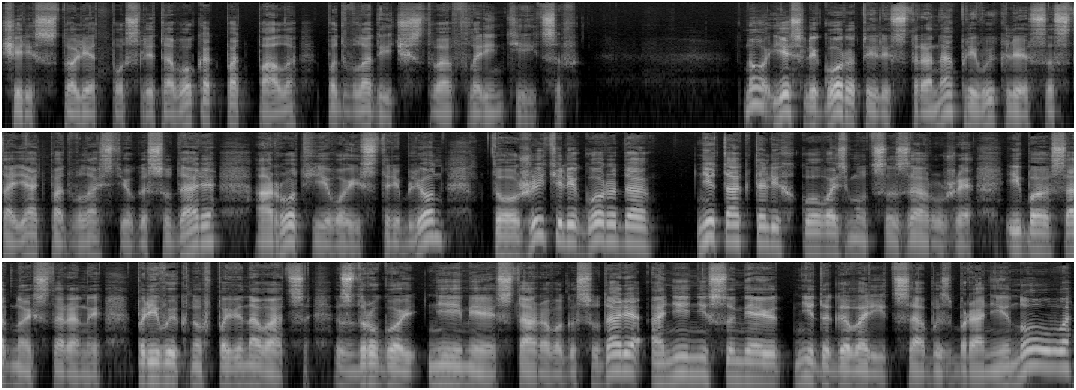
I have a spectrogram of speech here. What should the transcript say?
через сто лет после того, как подпала под владычество флорентийцев. Но если город или страна привыкли состоять под властью государя, а род его истреблен, то жители города не так-то легко возьмутся за оружие, ибо, с одной стороны, привыкнув повиноваться, с другой, не имея старого государя, они не сумеют ни договориться об избрании нового,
